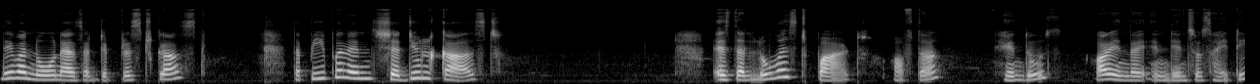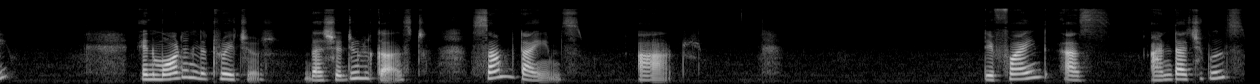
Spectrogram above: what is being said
they were known as a depressed class. The people in scheduled caste is the lowest part of the Hindus or in the Indian society. In modern literature, the scheduled caste sometimes are defined as untouchables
